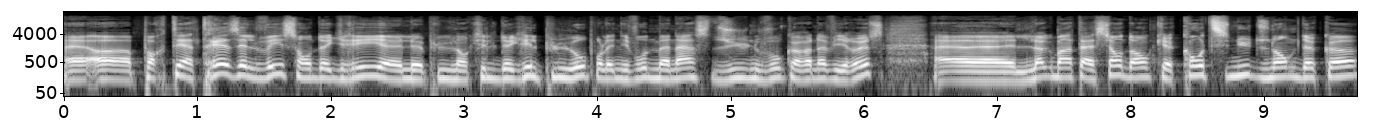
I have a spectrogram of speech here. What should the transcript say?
euh, a porté à très élevé son degré euh, le plus donc, le degré le plus haut pour le niveau de menace du nouveau coronavirus. L'augmentation donc continue du nombre de cas,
